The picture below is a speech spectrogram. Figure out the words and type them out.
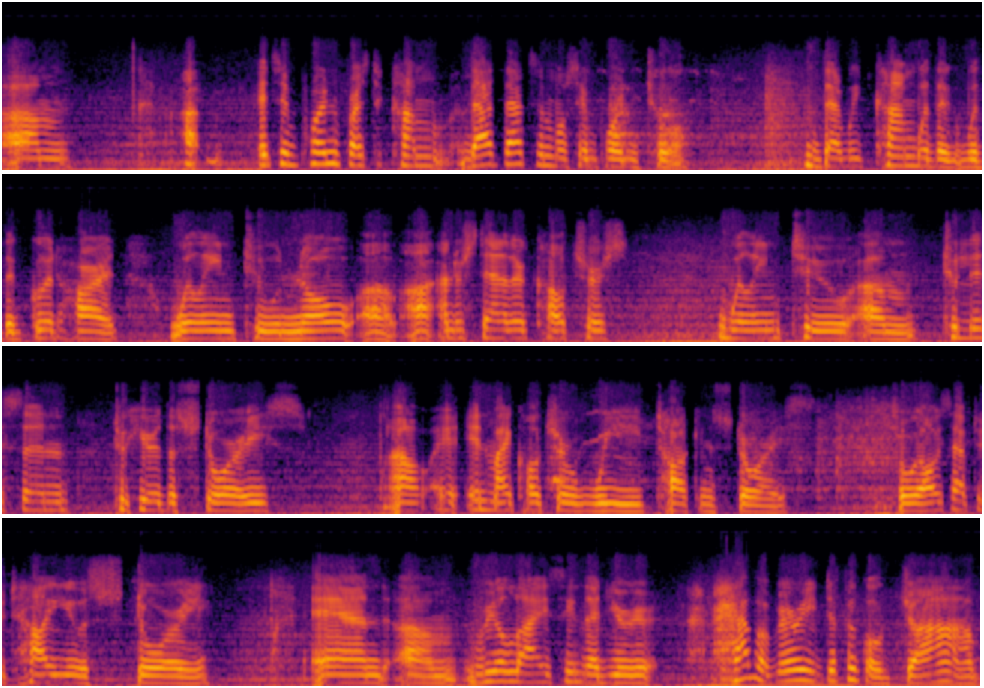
Um, uh, it's important for us to come, that, that's the most important tool, that we come with a, with a good heart, willing to know, uh, uh understand other cultures, willing to, um, to listen, to hear the stories. Uh, in my culture, we talk in stories. So we always have to tell you a story and um, realizing that you have a very difficult job,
